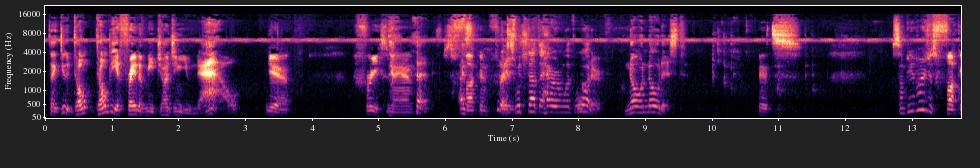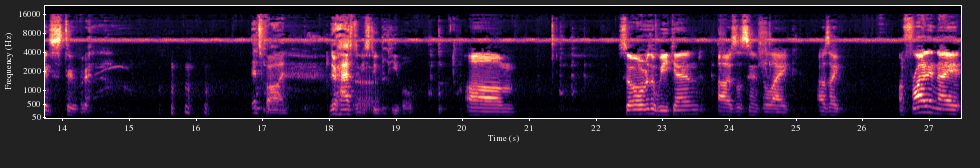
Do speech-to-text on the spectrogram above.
It's like, dude, don't don't be afraid of me judging you now. yeah. Freaks, man. Just I- fucking Dude, I switched out the heroin with water. No one noticed. It's. Some people are just fucking stupid. It's fine. There has to be Uh. stupid people. Um. So over the weekend, I was listening to like, I was like, on Friday night,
